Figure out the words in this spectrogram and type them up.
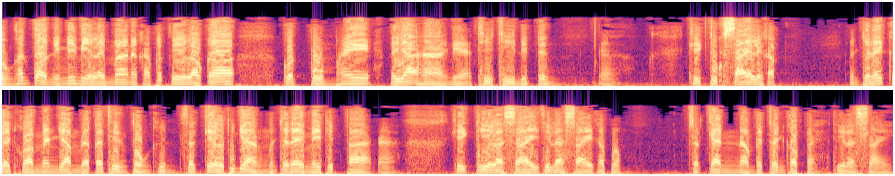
รงขั้นตอนนี้ไม่มีอะไรมากนะครับ ก็คือเราก็กดปุ่มให้ระยะห่างเนี่ยทีๆนิดหนึ่งอ่าคลิกทุกไซส์เลยครับ มันจะได้เกิดความแม่นยำและกระเทืองตรงขึ้น สเกลทุกอย่างมันจะได้ไม่ผิดพลาดอ่าคลิกทีละไซส์ทีละไซส์ครับผมสแกนนำแพทเทิร์นเข้าไปทีละไซส์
